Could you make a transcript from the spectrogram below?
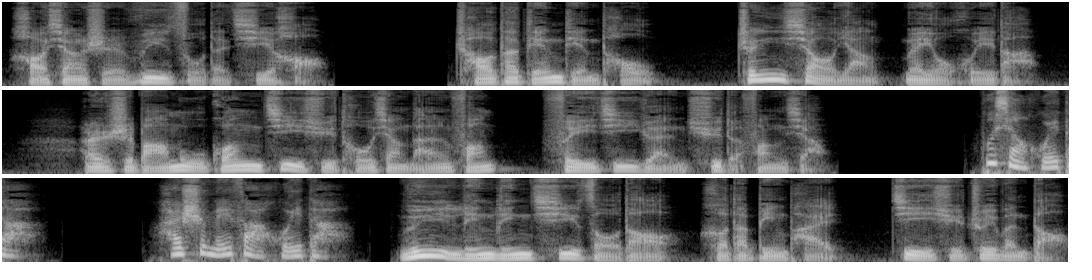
好像是 V 组的七号。朝他点点头，甄笑阳没有回答，而是把目光继续投向南方飞机远去的方向。不想回答，还是没法回答？V 零零七走到和他并排，继续追问道。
